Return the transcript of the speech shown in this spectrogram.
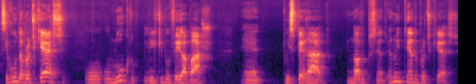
Segundo a broadcast, o, o lucro líquido veio abaixo é, do esperado, em 9%. Eu não entendo o broadcast.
